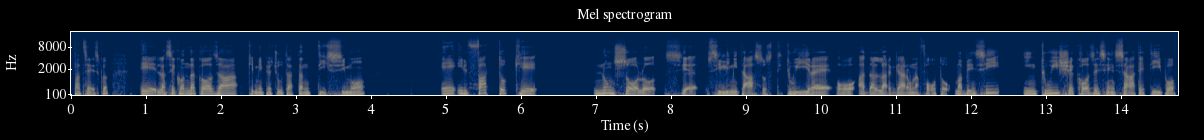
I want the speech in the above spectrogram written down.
pazzesco. E la seconda cosa che mi è piaciuta tantissimo è il fatto che non solo si, è- si limita a sostituire o ad allargare una foto, ma bensì intuisce cose sensate, tipo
